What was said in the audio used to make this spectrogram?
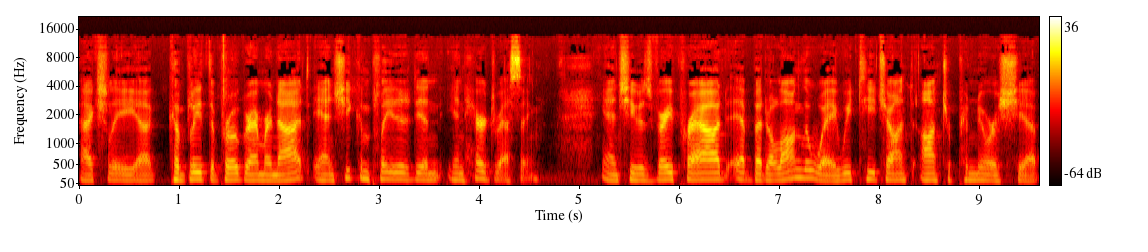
actually uh, complete the program or not, and she completed in, in hairdressing. and she was very proud. Eh, but along the way, we teach on entrepreneurship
